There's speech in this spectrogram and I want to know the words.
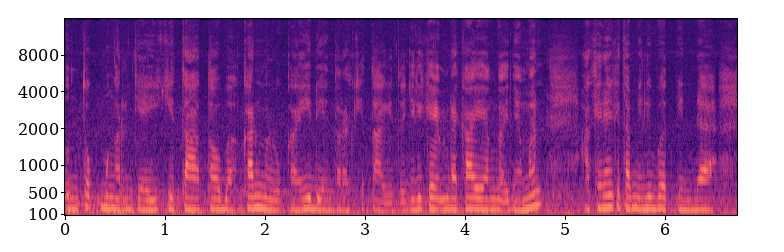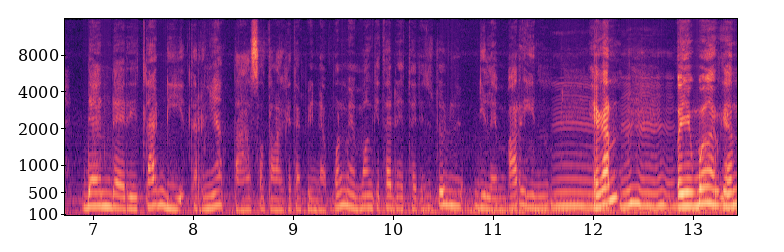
untuk mengerjai kita atau bahkan melukai di antara kita gitu. Jadi kayak mereka yang nggak nyaman akhirnya kita milih buat pindah. Dan dari tadi ternyata setelah kita pindah pun memang kita dari tadi itu dilemparin. Hmm. ya kan? Mhm. banyak banget kan?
